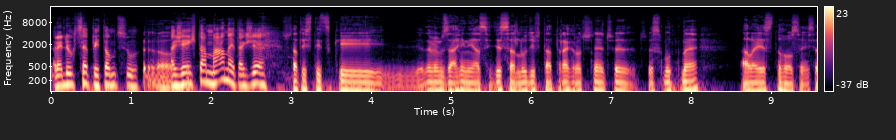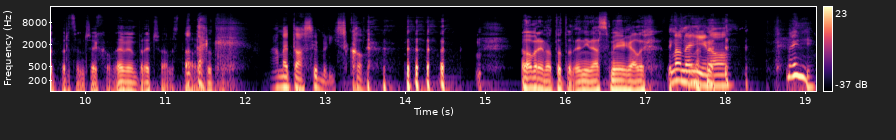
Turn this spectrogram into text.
redukce pitomců. A že jich tam máme, takže Statisticky, ja neviem, zahynie asi 10 ľudí v Tatrách ročne, čo je, čo je smutné, ale je z toho 80% Čechov. Neviem prečo, ale no stále tak to... máme to asi blízko. Dobre, no toto není na smiech, ale... No není, no. Není.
